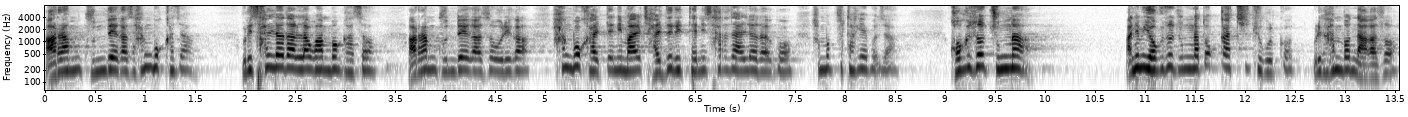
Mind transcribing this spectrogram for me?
아람 군대 가서 항복하자. 우리 살려달라고 한번 가서 아람 군대에 가서 우리가 항복할 테니 말 잘 들을 테니 살아달려고 한번 부탁해보자. 거기서 죽나? 아니면 여기서 죽나 똑같이 죽을 것? 우리가 한번 나가서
